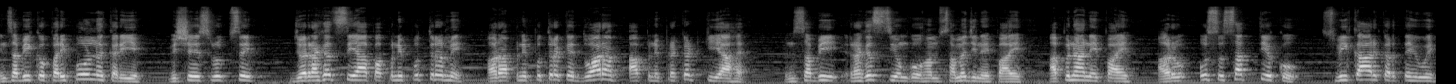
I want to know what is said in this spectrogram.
इन सभी को परिपूर्ण करिए। विशेष रूप से जो रहस्य आप अपने पुत्र में और अपने पुत्र के द्वारा आपने प्रकट किया है, उन सभी रहस्यों को हम समझ नहीं पाए अपना नहीं पाए और उस सत्य को स्वीकार करते हुए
